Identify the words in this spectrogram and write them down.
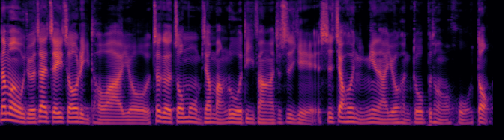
那么我觉得在这一周里头啊，有这个周末比较忙碌的地方啊，就是也是教会里面啊有很多不同的活动。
